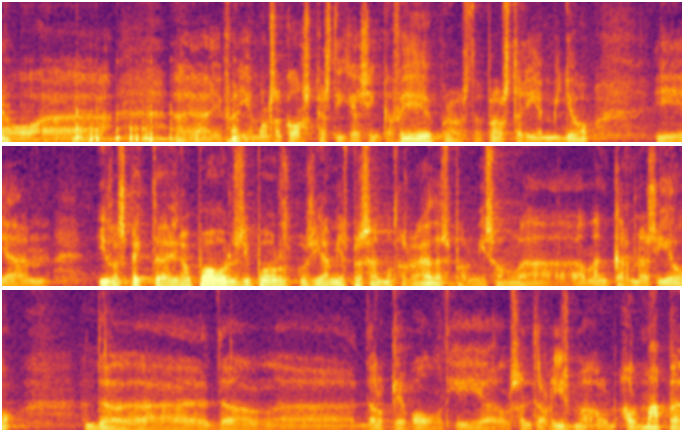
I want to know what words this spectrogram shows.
no eh, eh, faríem els acords que estiguessin que fer, però, però estaríem millor. I, eh, i respecte a aeroports i ports, doncs ja m'he expressat moltes vegades, per mi són l'encarnació de, de, del que vol dir el centralisme, el, el mapa.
